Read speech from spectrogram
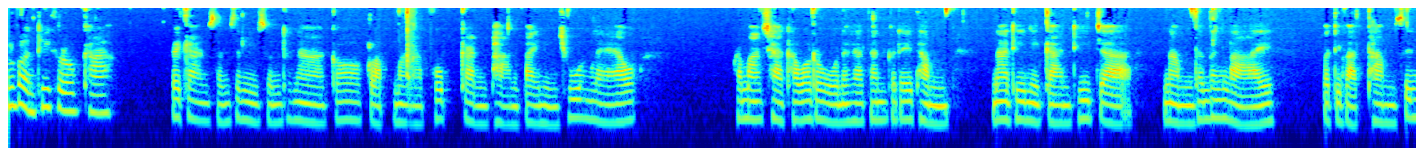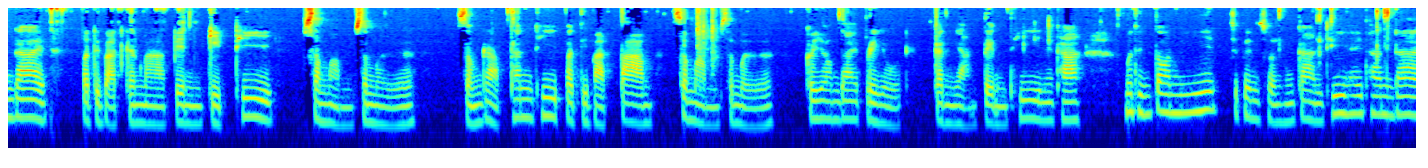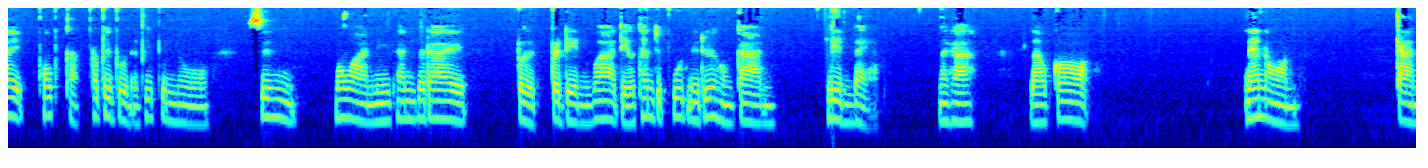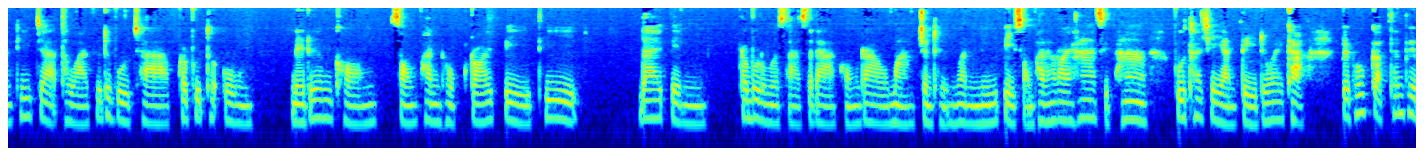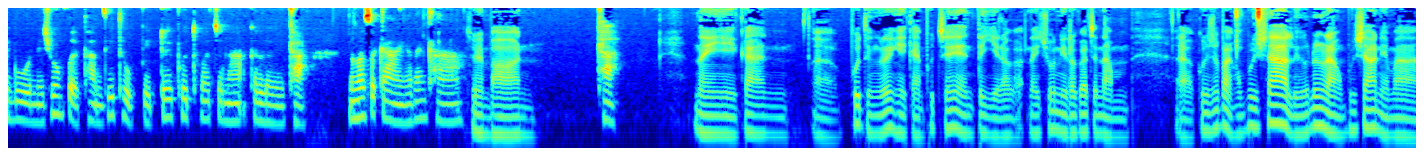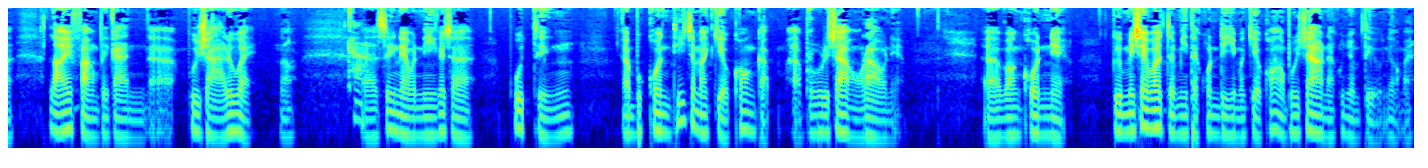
ท่านฟังที่เคารพคะรายการสันสนีสนทนาก็กลับมาพบกันผ่านไปหนึ่งช่วงแล้ว พระมาชาคาวโรนะคะ ท่านก็ได้ทำหน้าที่ในการที่จะนำท่านทั้งหลาย ปฏิบัติธรรม ซึ่งได้ปฏิบัติกันมาเป็นกิจที่สม่ำเสมอสำหรับท่านที่ปฏิบัติตามสม่ำเสมอ ก็ย่อมได้ประโยชน์ กันอย่างเต็มที่นะคะ มาถึงตอนนี้จะเป็นส่วนของการที่ให้ท่านได้พบกับพระเพบุญอภิปุโน ซึ่งเมื่อวานนี้ท่านก็ได้เปิดประเด็นว่าเดี๋ยวท่านจะพูดในเรื่องของการเรียนแบบนะคะ แล้วก็แน่นอน การที่จะถวายพุทธบูชาพระพุทธองค์ในเรื่องของ 2,600 ปีที่ได้เป็น ระบรมศาสดาของเรามาจนถึงวันนี้ปี 2555 พุทธชยันตีด้วยค่ะ ไปพบกับท่านเพบูลในช่วงเปิดธรรมที่ถูกปิดด้วยพุทธวจนะกันเลยค่ะนมัสการกันท่านคะเจริญพรค่ะ ในการพูดถึงเรื่องเหตุการณ์พุทธชยันตีเราในช่วงนี้เราก็จะนำคุณสมบัติของพระเจ้าหรือเรื่องราวของพระเจ้าเนี่ยมาเล่าให้ฟังเป็นการบูชาด้วยเนาะซึ่งในวันนี้ก็จะพูดถึงบุคคลที่จะมาเกี่ยวข้องกับพระพุทธเจ้าของเราเนี่ย บางคนเนี่ยคือไม่ใช่ว่าจะมีแต่คนดีมาเกี่ยวข้องกับพระเจ้านะคุณยมติวเนี่ยไหม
